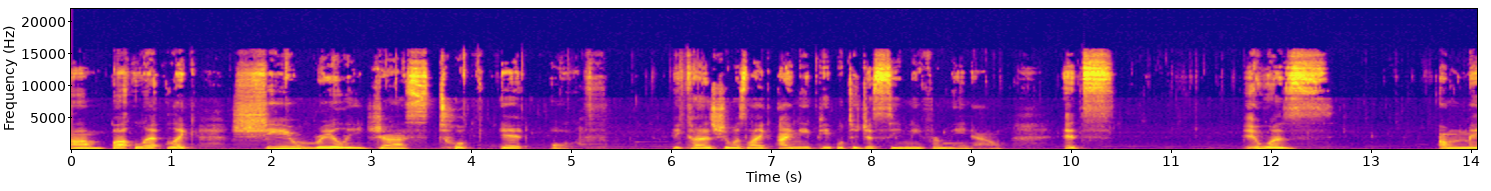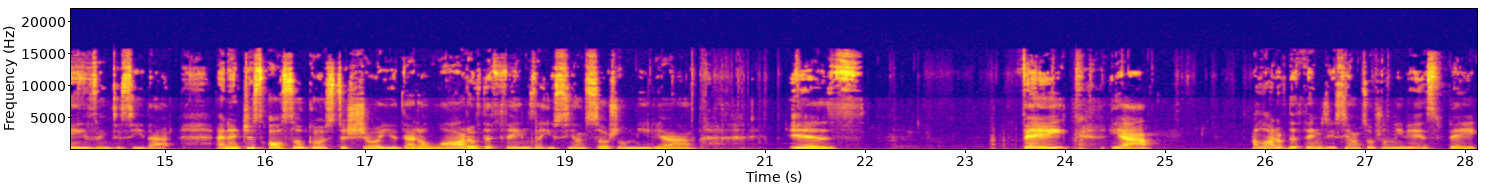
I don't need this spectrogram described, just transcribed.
um butt lip like she really just took it off because she was like I need people to just see me for me now. It's it was amazing to see that. And it just also goes to show you that a lot of the things that you see on social media is fake. Yeah. A lot of the things you see on social media is fake.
